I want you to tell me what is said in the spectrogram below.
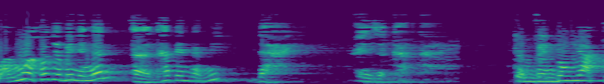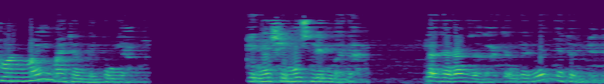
หวังว่าเขาจะเป็นอย่างนั้นอ่าถ้าเป็นแบบนี้ได้ ให้สกัดได้จำเป็นต้องยากจนไหมไม่จำเป็นต้องยากที่ไม่ใช่มุสลิมมานะแล้วจะรับสกัดจำเป็นไหมไม่จำเป็น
